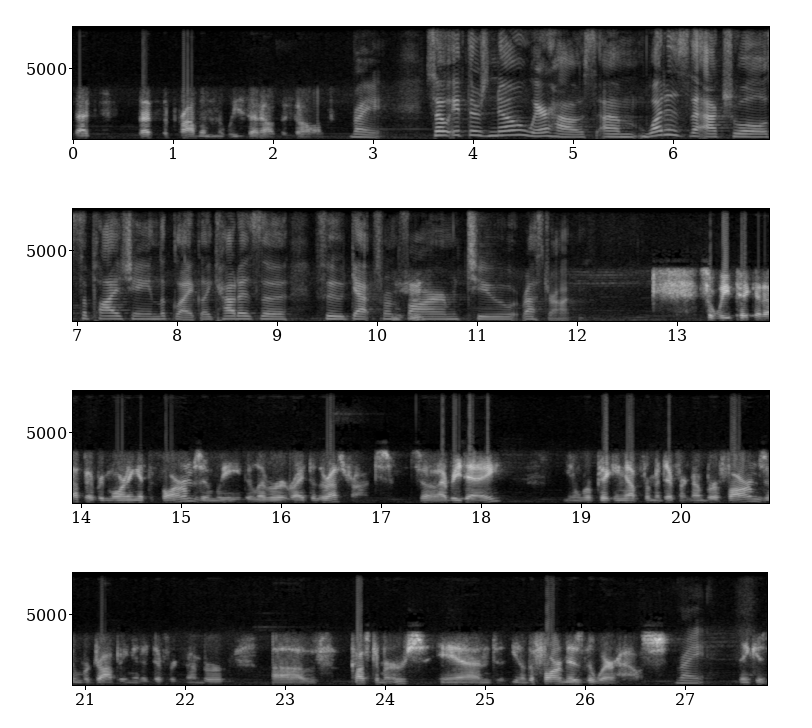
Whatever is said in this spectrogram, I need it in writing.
that's that's the problem that we set out to solve. Right. So if there's no warehouse, um, what does the actual supply chain look like? Like how does the food get from farm to restaurant? So we pick it up every morning at the farms and we deliver it right to the restaurants. So every day, you know, we're picking up from a different number of farms and we're dropping in a different number of customers. And you know, the farm is the warehouse. Right. I think is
